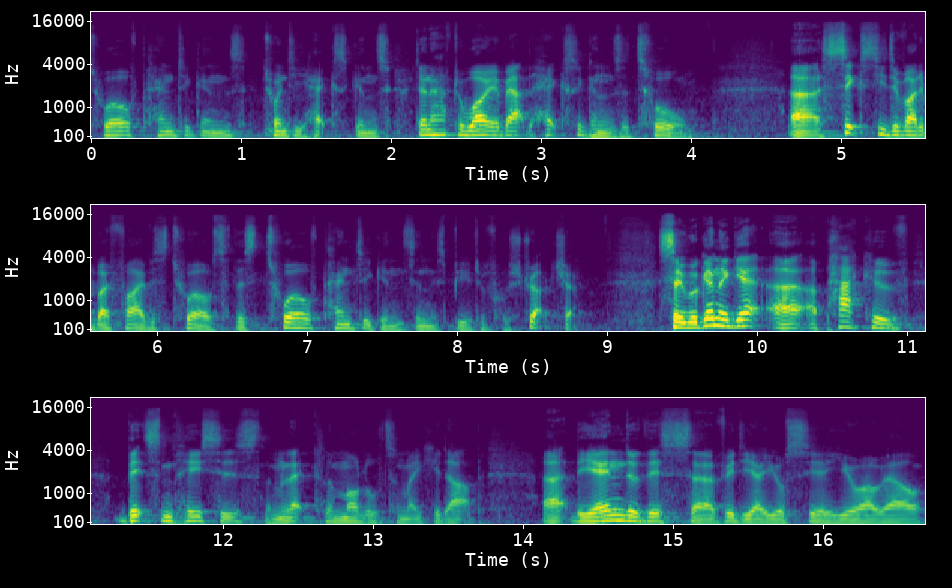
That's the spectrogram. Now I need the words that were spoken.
12 pentagons, 20 hexagons. Don't have to worry about the hexagons at all. Uh, 60 divided by 5 is 12, so there's 12 pentagons in this beautiful structure. So we're going to get a, a pack of bits and pieces, the molecular model to make it up. At the end of this uh, video, you'll see a URL,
